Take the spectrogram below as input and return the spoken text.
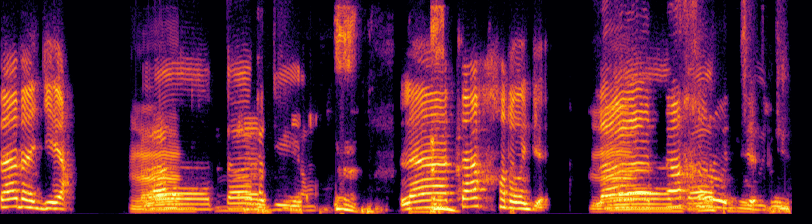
tarji'. La tarji'. La takhruj. La takhruj.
